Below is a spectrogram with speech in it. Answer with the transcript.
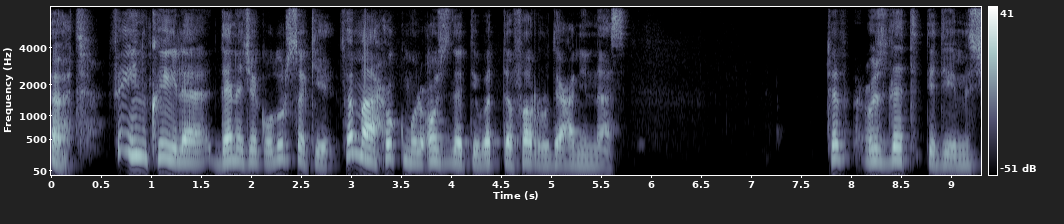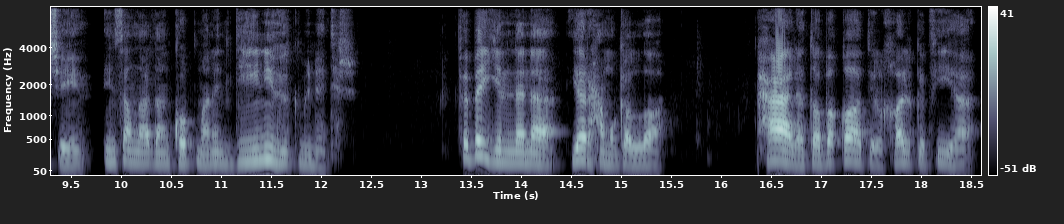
Evet. Fe in kıyle denecek olursa ki fema hukmul uzleti ve teferrudi anin nas. Uzlet dediğimiz şeyin, insanlardan kopmanın dini hükmü nedir? Febeyyin lena yerhamukallah hale tabakatil halki fiha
